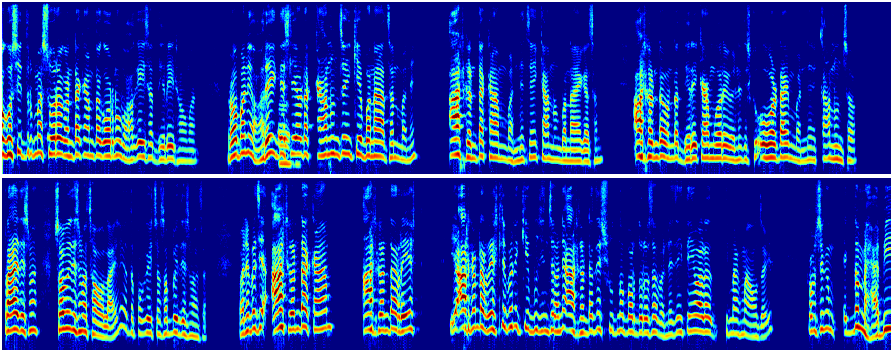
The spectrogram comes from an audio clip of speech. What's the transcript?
अघोषित रूपमा सोह्र घन्टा काम त गर्नु भएकै छ धेरै ठाउँमा। र पनि हरेक। देशले एउटा कानुन चाहिँ के बनाएका छन् भने आठ घन्टा काम भन्ने चाहिँ कानुन बनाएका छन्। आठ घन्टाभन्दा धेरै काम गऱ्यो भने त्यसको ओभर टाइम भन्ने कानुन छ। प्राय देशमा सबै देशमा छ होला होइन? यो त पक्कै छ सबै देशमा छ। भनेपछि आठ घन्टा काम आठ घन्टा रेस्ट यो आठ घन्टा रेस्टले पनि के बुझिन्छ भने आठ घन्टा चाहिँ सुत्नु पर्दो रहेछ भन्ने चाहिँ त्यहीँबाट दिमागमा आउँछ कि। कमसेकम एकदम ह्याभी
